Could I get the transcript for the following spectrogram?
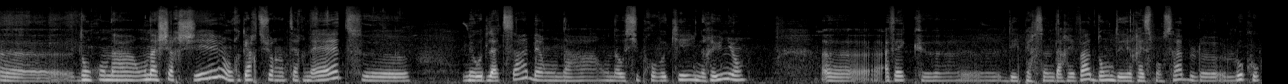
Euh, donc on a, cherché, on regarde sur Internet, mais au-delà de ça, ben, on, a, on a aussi provoqué une réunion avec des personnes d'Areva, dont des responsables locaux.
